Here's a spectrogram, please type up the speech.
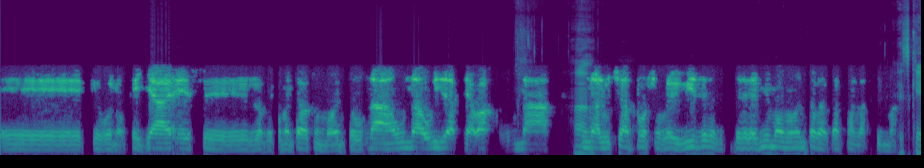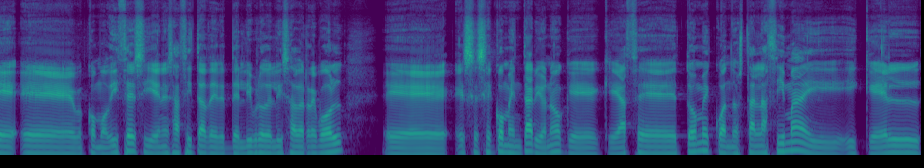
eh, que bueno que ya es eh, lo que comentaba hace un momento una, una huida hacia abajo una Ah. Una lucha por sobrevivir desde, el mismo momento que alcanzan la cima. Es que, eh, como dices, y en esa cita del libro de Elizabeth Rebol, eh, es ese comentario ¿no? que, hace Tome cuando está en la cima y que él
